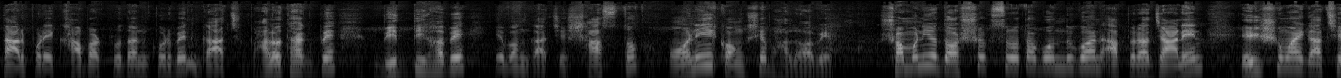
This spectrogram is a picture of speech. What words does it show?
তারপরে খাবার প্রদান করবেন। গাছ ভালো থাকবে, বৃদ্ধি হবে এবং গাছের স্বাস্থ্য অনেক অংশে ভালো হবে। সম্মানীয় দর্শক, শ্রোতা, বন্ধুগণ, আপনারা জানেন এই সময় গাছে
